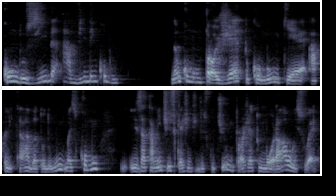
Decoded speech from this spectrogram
conduzida a vida em comum. Não como um projeto comum que é aplicado a todo mundo, mas como exatamente isso que a gente discutiu, um projeto moral, isso é,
